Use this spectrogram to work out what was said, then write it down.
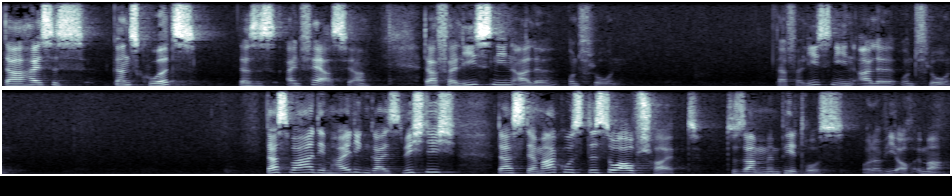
da heißt es ganz kurz, das ist ein Vers, ja, da verließen ihn alle und flohen. Da verließen ihn alle und flohen. Das war dem Heiligen Geist wichtig, dass der Markus das so aufschreibt, zusammen mit Petrus oder wie auch immer.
